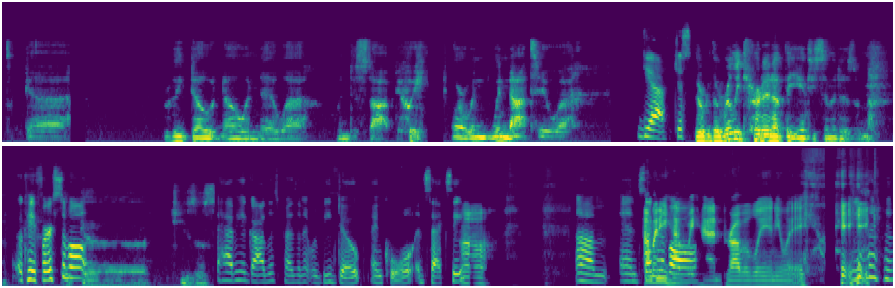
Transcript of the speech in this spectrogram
It's like, uh, really don't know when to uh, when to stop, do we? Or when when not to? Uh, Yeah, just they're, they're really turning up the anti-Semitism. okay. First of Like, all, uh, Jesus. having a godless president would be dope and cool and sexy. Uh, Um, and how many of have all, we had? Probably anyway. Like, yeah,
